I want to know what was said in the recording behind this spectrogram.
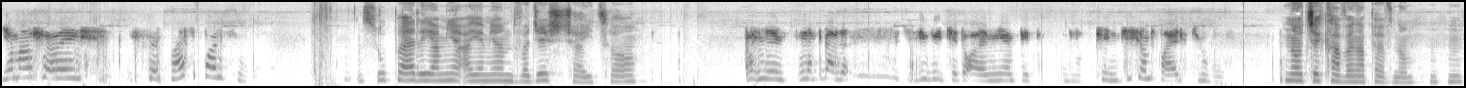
Ja mam e, 16 partii. Super, ja mia a ja miałam 20 i co? A nie, naprawdę, zdziwicie to, ale miałem pię- 50 fire cubów. No ciekawe na pewno. Mhm.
